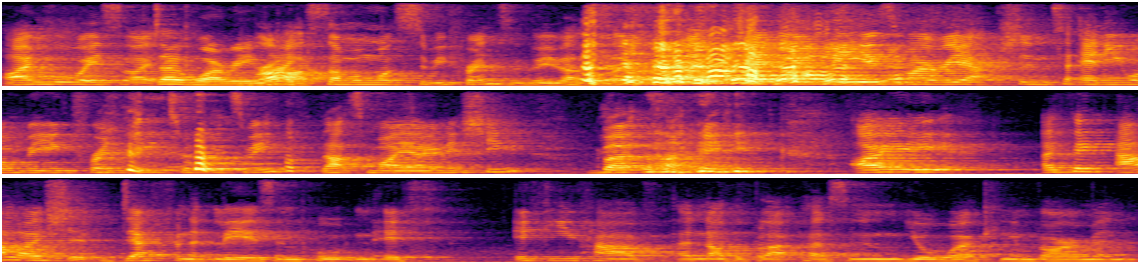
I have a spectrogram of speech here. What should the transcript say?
I'm always like, Don't worry, rah, like- someone wants to be friends with me." That's so, that genuinely is my reaction to anyone being friendly towards me. That's my own issue. But like, I, I think allyship definitely is important if if you have another black person in your working environment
